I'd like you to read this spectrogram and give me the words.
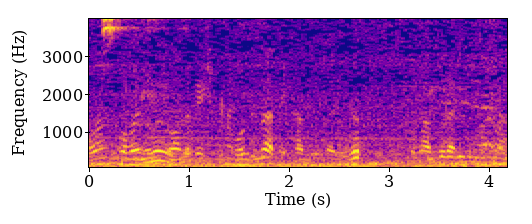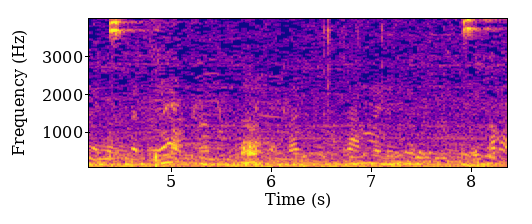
Olan kolay. Şu anda 5 futbolcu zaten kadroda. Bıraktığı ama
